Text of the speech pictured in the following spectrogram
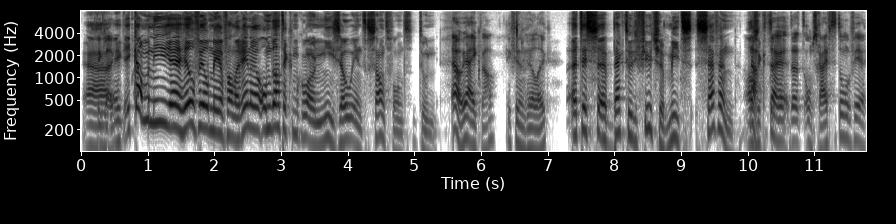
Ja, Vind ik leuk. ik, kan me niet heel veel meer van herinneren, omdat ik hem gewoon niet zo interessant vond toen. Oh ja, ik wel. Ik vind hem heel leuk. Het is eh, Back to the Future meets Seven. Als Nou, ik het- daar- dat omschrijft het ongeveer.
